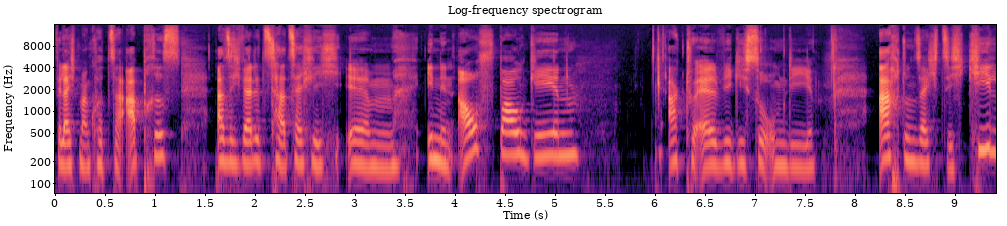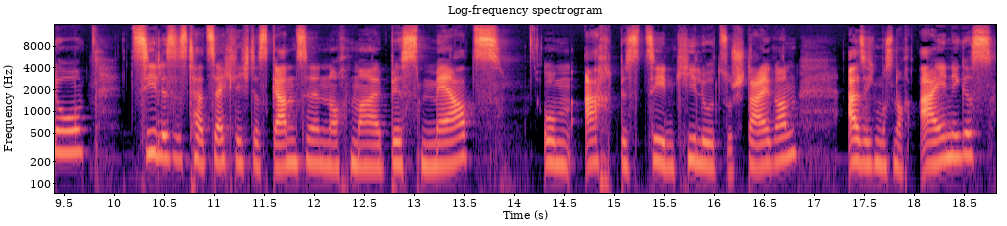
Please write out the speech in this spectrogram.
Vielleicht mal ein kurzer Abriss. Also ich werde jetzt tatsächlich ähm, in den Aufbau gehen. Aktuell wiege ich so um die 68 Kilo. Ziel ist es tatsächlich, das Ganze nochmal bis März um 8 bis 10 Kilo zu steigern. Also ich muss noch einiges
